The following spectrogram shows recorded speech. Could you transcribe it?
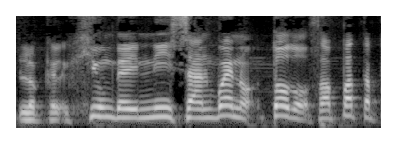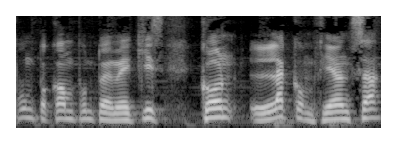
lo que Hyundai, Nissan, bueno, todo zapata.com.mx con la confianza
